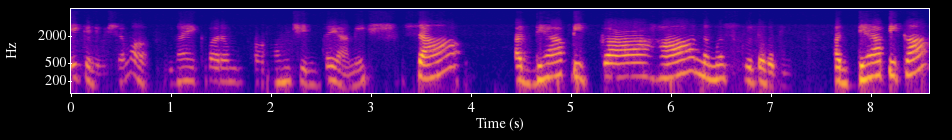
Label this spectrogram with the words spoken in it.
एकनिमिषम् पुनः एकवारम् अहं चिन्तयामि। सा अध्यापिकाः नमस्कृतवती। अध्यापिका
